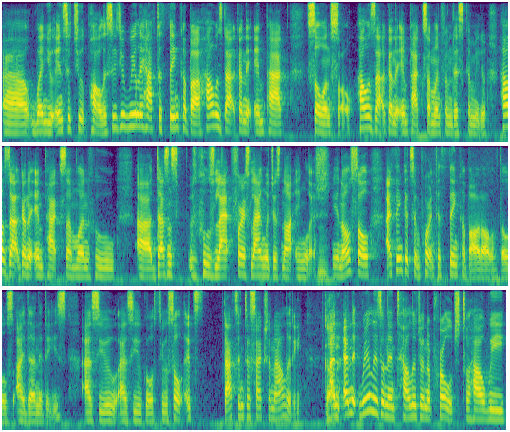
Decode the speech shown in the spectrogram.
uh, when you institute policies, you really have to think about how is that going to impact so and so? How is that going to impact someone from this community? How is that going to impact someone who uh, doesn't, whose la- first language is not English? You know, so I think it's important to think about all of those identities as you as you go through. So it's that's intersectionality. Got and, it. and it really is an intelligent approach to how we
